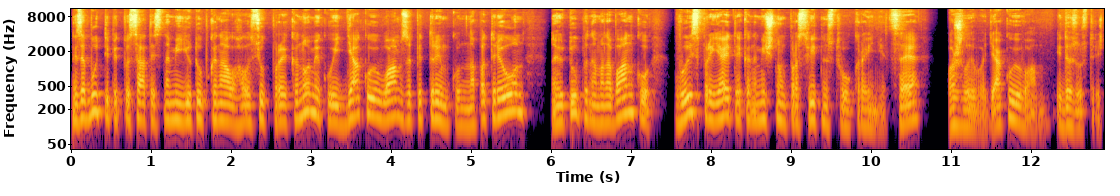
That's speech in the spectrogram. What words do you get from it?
Не забудьте підписатись на мій YouTube канал Галасюк про економіку і дякую вам за підтримку на Patreon, на YouTube і на Монобанку. Ви сприяєте економічному просвітництву в Україні. Це важливо. Дякую вам і до зустрічі.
